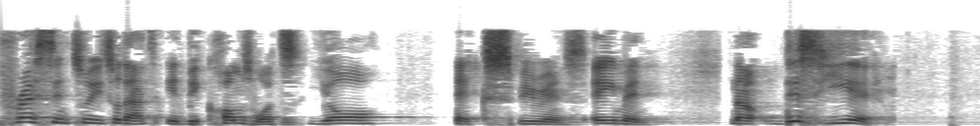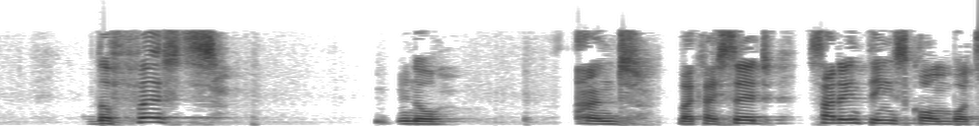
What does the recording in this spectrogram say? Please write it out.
press into it so that it becomes what your experience. Amen. Now, this year, the first, you know, and like I said, certain things come, but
